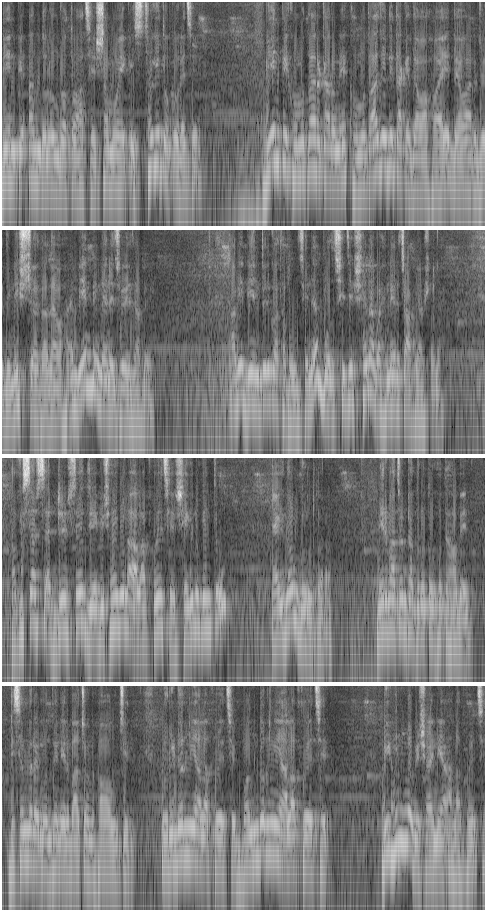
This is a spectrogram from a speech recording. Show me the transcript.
বিএনপি আন্দোলনরত আছে, সাময়িক স্থগিত করেছে। বিএনপি ক্ষমতার কারণে ক্ষমতা যদি তাকে দেওয়া হয়, দেওয়ার যদি নিশ্চয়তা দেওয়া হয়, বিএনপি ম্যানেজ হয়ে যাবে। আমি বিএনপির কথা বলছি না, বলছি যে সেনাবাহিনীর চাপে আসলে। অফিসার্স অ্যাড্রেসে যে বিষয়গুলো আলাপ হয়েছে, সেগুলো কিন্তু একদম গুরুতর। নির্বাচনটা দ্রুত হতে হবে। ডিসেম্বরের মধ্যে নির্বাচন হওয়া উচিত। করিডোর নিয়ে আলাপ হয়েছে, বন্দর নিয়ে আলাপ হয়েছে, বিভিন্ন বিষয় নিয়ে আলাপ হয়েছে।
